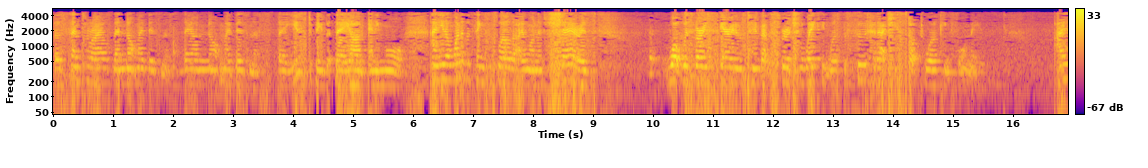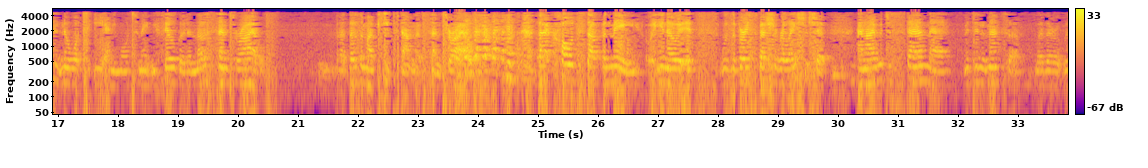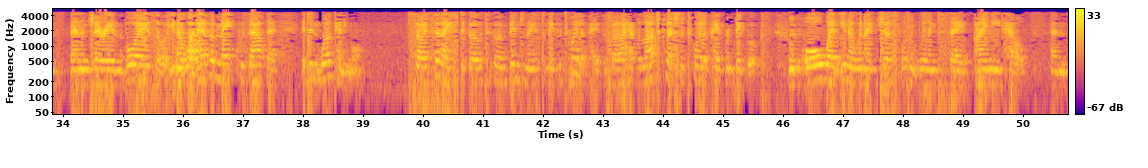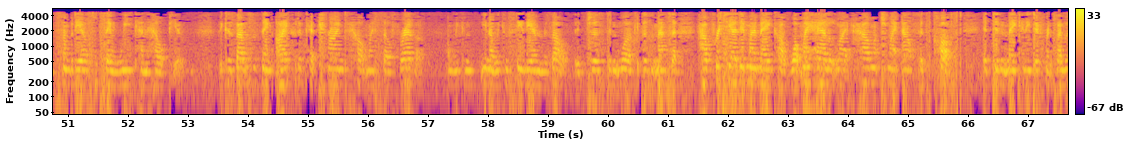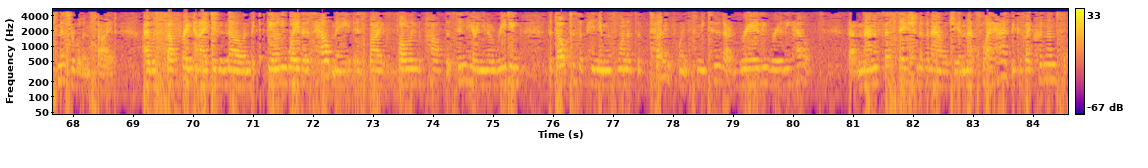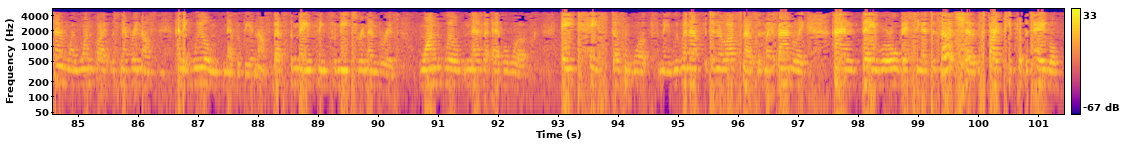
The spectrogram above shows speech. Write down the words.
Those center aisles, they're not my business. They are not my business. They used to be, but they aren't anymore. And, you know, one of the things as well that I want to share is what was very scary, and I was talking about the spiritual awakening, was the food had actually stopped working for me. I didn't know what to eat anymore to make me feel good, and those center aisles, those are my peeps down those center aisles. that cold stuff and me, you know, it was a very special relationship. And I would just stand there. It didn't matter whether it was Ben and Jerry and the boys or, you know, whatever make was out there. It didn't work anymore. So I said I used to go to go and binge and I used to leave with toilet paper. So I have a large collection of toilet paper and big books. All when, you know, when I just wasn't willing to say, I need help and somebody else would say, we can help you. Because that was the thing, I could have kept trying to help myself forever. And we can, you know, we can see the end result. It just didn't work. It doesn't matter how pretty I did my makeup, what my hair looked like, how much my outfits cost. It didn't make any difference. I was miserable inside. I was suffering and I didn't know. And the, the only way that has helped me is by following the path that's in here. And, you know, reading the doctor's opinion was one of the turning points for me, too, that really, really helped. That manifestation of an allergy, And that's what I had because I couldn't understand why one bite was never enough. And it will never be enough. That's the main thing for me to remember is one will never, ever work a taste doesn't work for me. We went out for dinner last night with my family, and they were all getting a dessert show. There was five people at the table,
